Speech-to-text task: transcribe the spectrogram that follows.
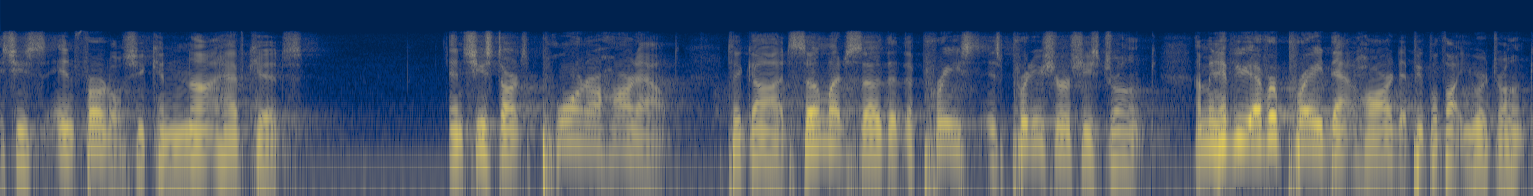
she's infertile. She cannot have kids. And she starts pouring her heart out to God, so much so that the priest is pretty sure she's drunk. I mean, have you ever prayed that hard that people thought you were drunk?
